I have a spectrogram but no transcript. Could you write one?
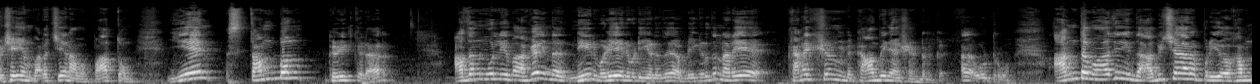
விஷயம் வரைச்சே நாம் பார்த்தோம். ஏன் ஸ்தம்பம் கிழிக்கிறார்? அதன் மூலியமாக இந்த நீர் வெளியேறி விடுகிறது அப்படிங்கிறது நிறைய கனெக்ஷன் அண்ட் காம்பினேஷன் இருக்குது அதை விட்டுருவோம் அந்த மாதிரி இந்த அபிசார பிரயோகம்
